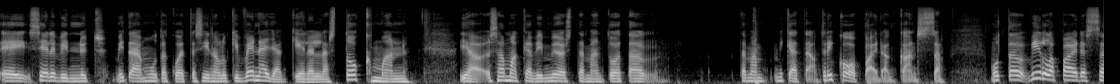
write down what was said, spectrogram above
ei selvinnyt mitään muuta kuin, että siinä luki venäjän kielellä Stockman. Ja sama kävi myös tämän tuota, tämän, mikä tämä on, trikoopaidan kanssa. Mutta villapaidassa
